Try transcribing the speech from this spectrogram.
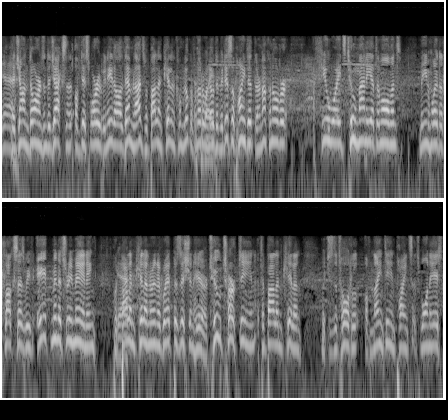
Yeah. the John Dorns and the Jackson of this world. We need all them lads. But Ballinkillen come looking for That's another one now. right. They'll be disappointed. They're knocking over a few wides too many at the moment. Meanwhile, the clock says we've eight minutes remaining. But Yeah. Ballinkillen are in a great position here. 2-13 to Ballinkillen, which is a total of 19 points. It's 1-8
